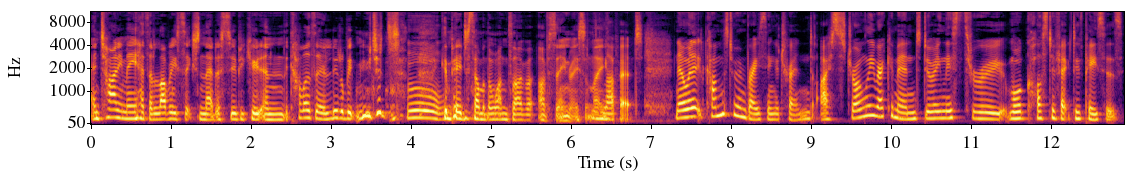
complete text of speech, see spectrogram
And Tiny Me has a lovely section that is super cute, and the colours are a little bit muted compared to some of the ones I've, I've seen recently. Love it. Now, when it comes to embracing a trend, I strongly recommend doing this through more cost effective pieces.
